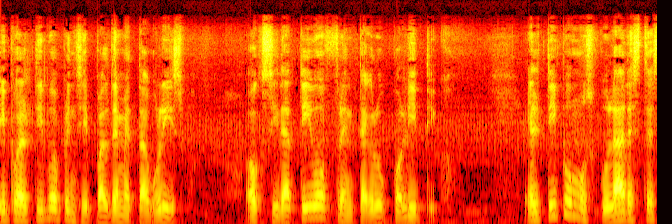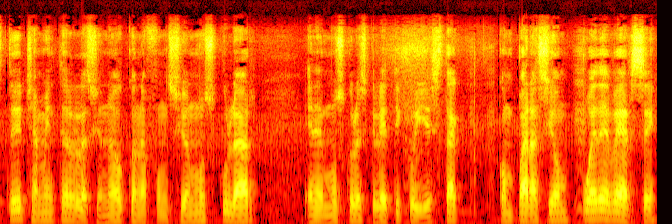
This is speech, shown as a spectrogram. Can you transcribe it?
y por el tipo principal de metabolismo, oxidativo frente a glucolítico. El tipo muscular está estrechamente relacionado con la función muscular en el músculo esquelético y esta comparación puede verse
